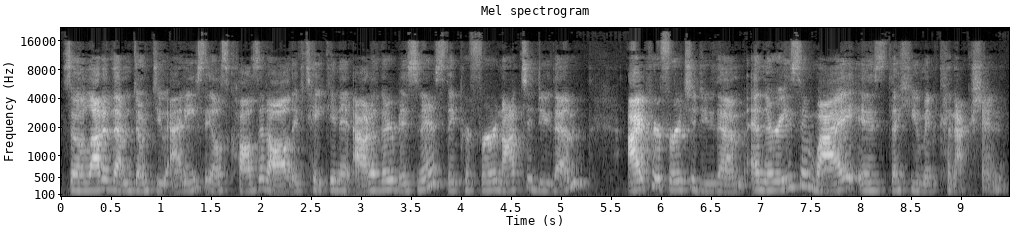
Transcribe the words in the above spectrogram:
So a lot of them don't do any sales calls at all. They've taken it out of their business. They prefer not to do them. I prefer to do them. And the reason why is the human connection.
